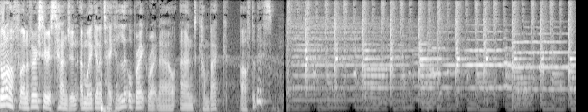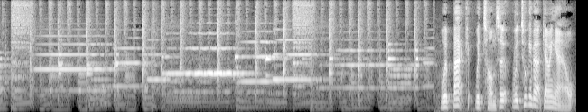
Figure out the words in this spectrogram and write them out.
gone off on a very serious tangent, and we're going to take a little break right now and come back after this. We're back with Tom. So we're talking about going out.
